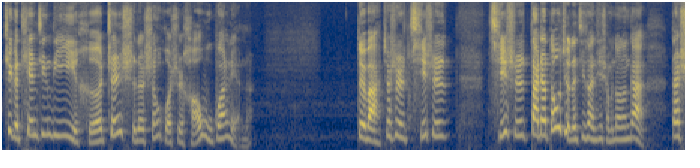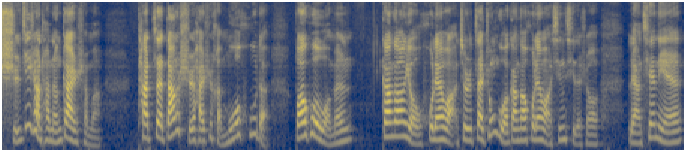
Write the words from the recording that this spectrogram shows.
这个天经地义和真实的生活是毫无关联的，对吧？就是其实，其实大家都觉得计算机什么都能干，但实际上它能干什么，它在当时还是很模糊的，包括我们。刚刚有互联网，就是在中国刚刚互联网兴起的时候，两千年、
